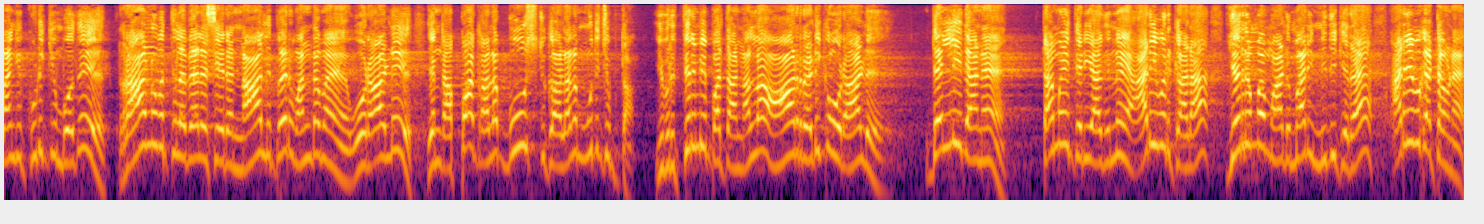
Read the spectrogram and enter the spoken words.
வாங்கி குடிக்கும்போது ராணுவத்தில் வேலை செய்கிற நாலு பேர் வந்தவன் ஒரு ஆள் எங்கள் அப்பா கால பூஸ்ட் காலால் முதிச்சு விட்டான். இவர் திரும்பி பார்த்தா நல்லா ஆறு அடிக்கு ஒரு ஆள். டெல்லி தானே தமிழ் தெரியாதுன்னு அறிவு இருக்காடா எரும மாடு மாதிரி மிதிக்கிற அறிவு கட்டவனை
